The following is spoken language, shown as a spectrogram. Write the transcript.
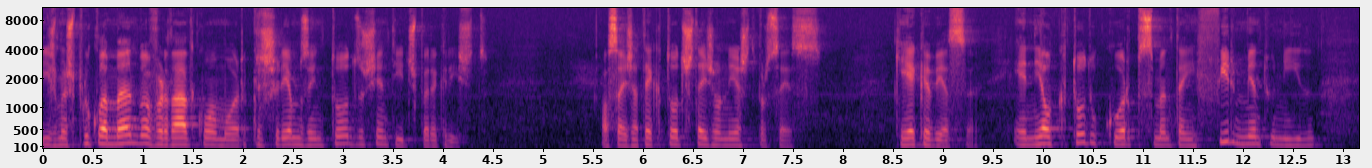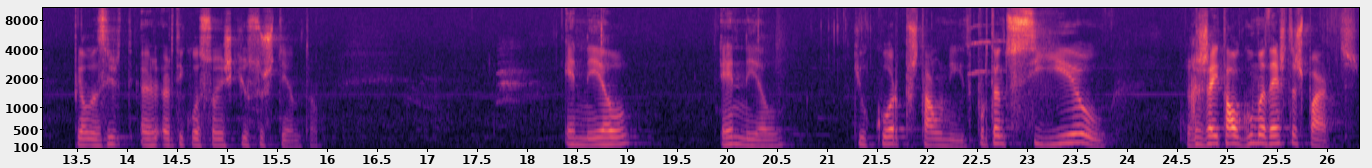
Diz: Mas proclamando a verdade com amor, cresceremos em todos os sentidos para Cristo ou seja, até que todos estejam neste processo, que é a cabeça. É nele que todo o corpo se mantém firmemente unido pelas articulações que o sustentam. É nele, é nele que o corpo está unido. Portanto, se eu rejeito alguma destas partes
